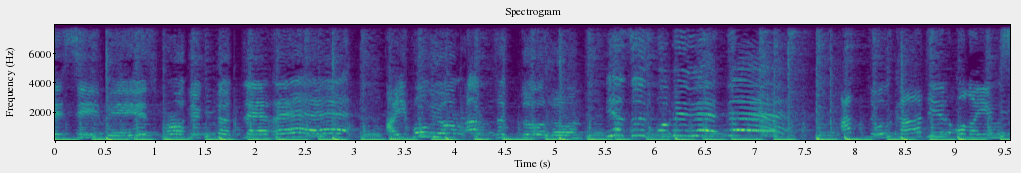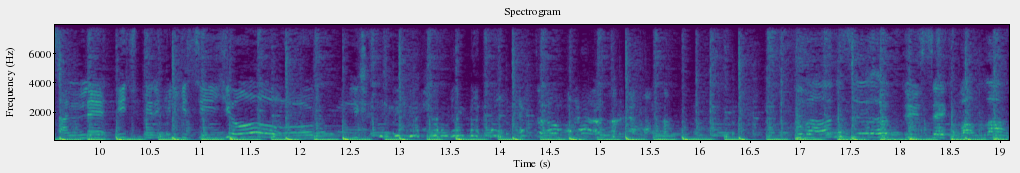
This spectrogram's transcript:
sesimiz prodüktötlere Ayıp oluyor artık durun. Yazık bu millete. Abdülkadir olayım senle Hiçbir ilgisi yok. Kulağınızı öptüysek vallahi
